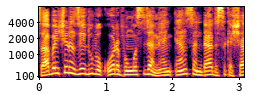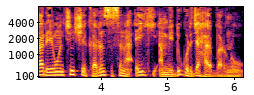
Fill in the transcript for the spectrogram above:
Sabon shirin zai duba korafin wasu jami'an 'yan sanda da suka share yawancin shekarunsu suna aiki a Maiduguri jihar Borno,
